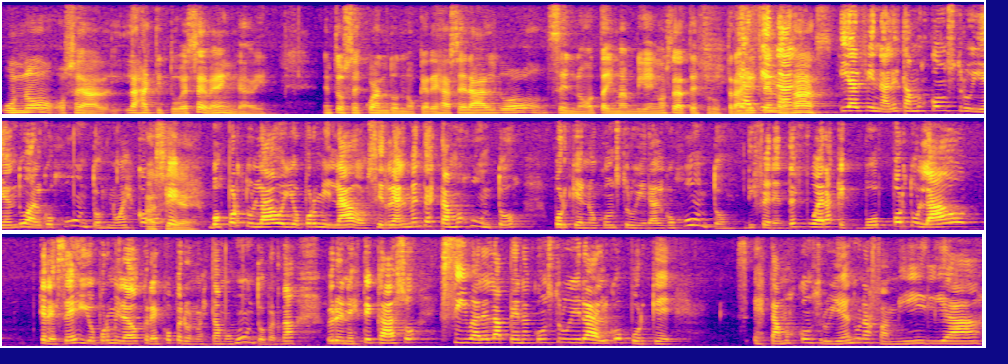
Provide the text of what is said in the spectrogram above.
uno, o sea, las actitudes se ven, Gaby. Entonces, cuando no quieres hacer algo, se nota y más bien, o sea, te frustras y, te enojas. Y al final estamos construyendo algo juntos, no es como que vos por tu lado y yo por mi lado. Si realmente estamos juntos, ¿por qué no construir algo juntos? Diferente fuera que vos por tu lado creces y yo por mi lado crezco, pero no estamos juntos, ¿verdad? Pero en este caso sí vale la pena construir algo porque estamos construyendo una familia,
